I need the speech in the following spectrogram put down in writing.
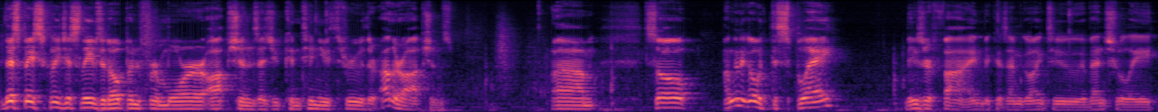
This basically just leaves it open for more options as you continue through their other options. Um, so I'm going to go with display. These are fine because I'm going to eventually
